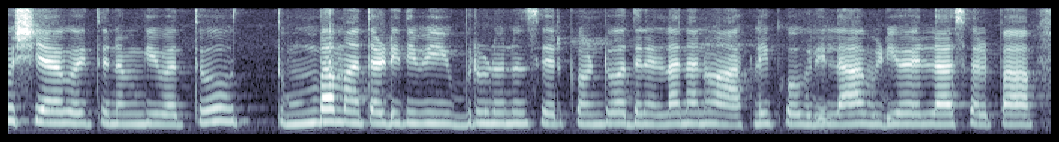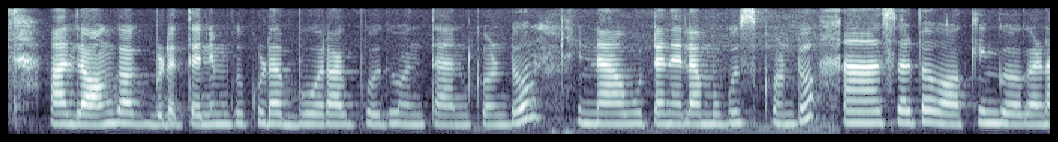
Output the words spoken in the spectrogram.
ಖುಷಿಯಾಗೋಯ್ತು ನಮಗಿವತ್ತು ತುಂಬ ಮಾತಾಡಿದ್ದೀವಿ ಇಬ್ರು ಸೇರಿಕೊಂಡು. ಅದನ್ನೆಲ್ಲ ನಾನು ಹಾಕ್ಲಿಕ್ಕೆ ಹೋಗಲಿಲ್ಲ. ವಿಡಿಯೋ ಎಲ್ಲ ಸ್ವಲ್ಪ ಲಾಂಗ್ ಆಗಿಬಿಡುತ್ತೆ. ನಿಮಗೂ ಕೂಡ ಬೋರ್ ಆಗ್ಬೋದು ಅಂತ ಅಂದ್ಕೊಂಡು ಇನ್ನು ಊಟನೆಲ್ಲ ಮುಗಿಸ್ಕೊಂಡು ಸ್ವಲ್ಪ ವಾಕಿಂಗ್ ಹೋಗೋಣ,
